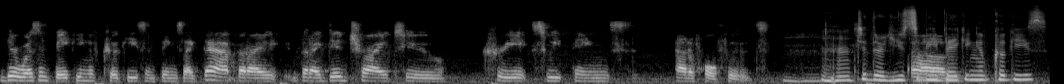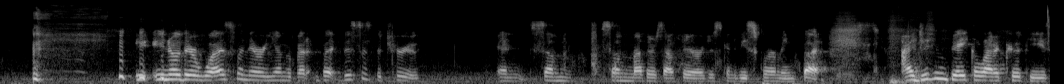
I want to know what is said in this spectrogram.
there wasn't baking of cookies and things like that, but I but I did try to create sweet things out of Whole Foods. Did there used to be Um, baking of cookies? you, you know there was when they were younger but but this is the truth and some some mothers out there are just going to be squirming but i didn't bake a lot of cookies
